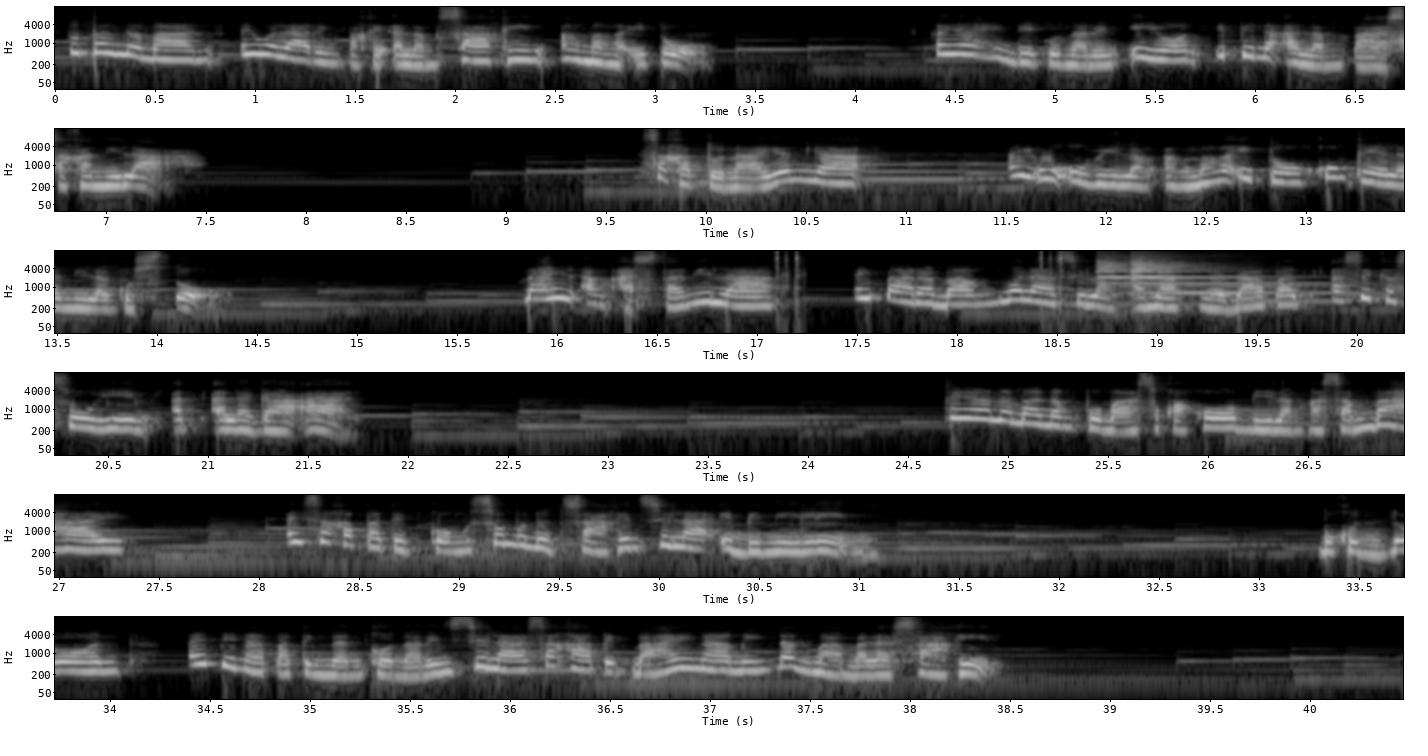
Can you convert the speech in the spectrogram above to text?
Total naman ay wala ring pakialam sa akin ang mga ito. Kaya hindi ko na rin iyon ipinaalam pa sa kanila. Sa katunayan nga, ay uuwi lang ang mga ito kung kailan nila gusto. Dahil ang asta nila ay para bang wala silang anak na dapat asikasuhin at alagaan. Kaya naman nang pumasok ako bilang kasambahay, ay sa kapatid kong sumunod sa akin sila ibinilin. Bukod doon, ay pinapatingnan ko na rin sila sa kapitbahay naming nagmamalasakit.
